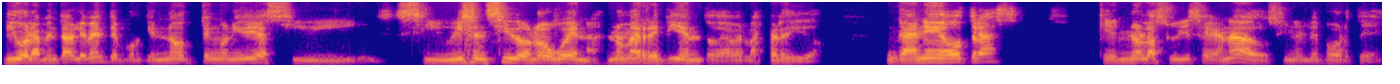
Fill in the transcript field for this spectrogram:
Digo lamentablemente porque no tengo ni idea si, si hubiesen sido o no buenas. No me arrepiento de haberlas perdido. Gané otras que no las hubiese ganado sin el deporte.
